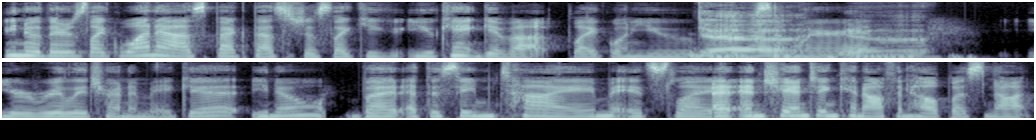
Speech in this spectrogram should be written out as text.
you know, there's like one aspect that's just like you you can't give up like when you yeah, somewhere yeah. and you're really trying to make it, you know? But at the same time, it's like and, and chanting can often help us not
